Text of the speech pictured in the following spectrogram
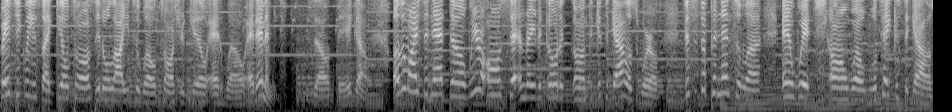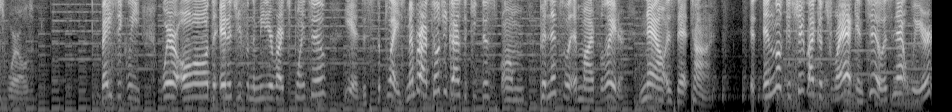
Basically, it's like Gil Toss. It'll allow you to, well, toss your Gil at, well, at enemies. So, there you go. Otherwise than that, though, we are all set and ready to go to, um, to get to Galuf's World. This is the peninsula in which, um, well, will take us to Galuf's World basically where all the energy from the meteorites point to, yeah, this is the place. Remember I told you guys to keep this um peninsula in mind for later. Now is that time. It, and look, it's shaped like a dragon too. Isn't that weird?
